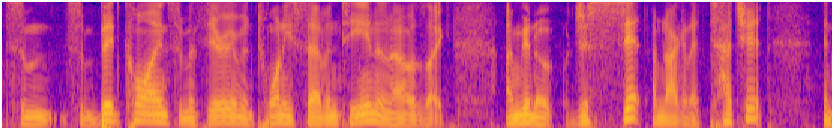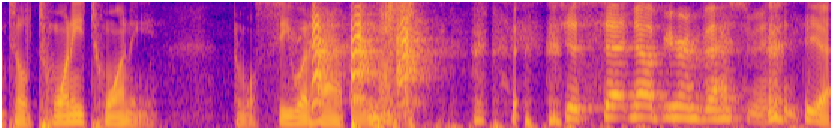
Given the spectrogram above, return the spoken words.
some some Bitcoin, some Ethereum in 2017, and I was like, I'm gonna just sit. I'm not gonna touch it until 2020, and we'll see what happens. Just setting up your investment. yeah,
